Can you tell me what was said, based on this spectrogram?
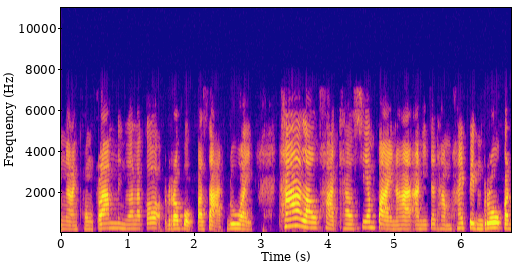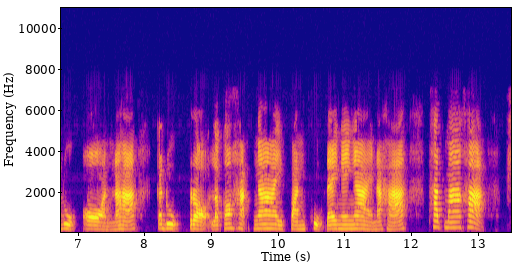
ำงานของกล้ามเนื้อแล้วก็ระบบประสาทด้วย ถ้าเราขาดแคลเซียมไปนะคะ อันนี้จะทำให้เป็นโรคกระดูกอ่อนนะคะ กระดูกเปราะแล้วก็หักง่าย ฟันผุได้ง่าย ๆนะคะ ถัดมาค่ะ P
